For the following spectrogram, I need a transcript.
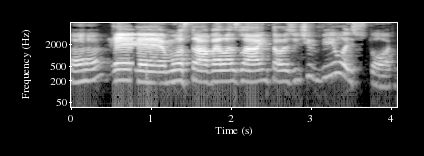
aham. É, mostrava elas lá, então a gente viu a história,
